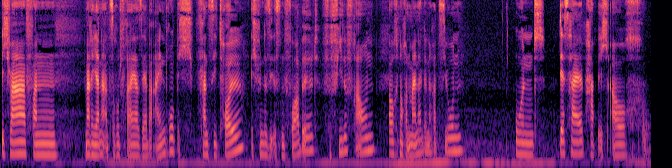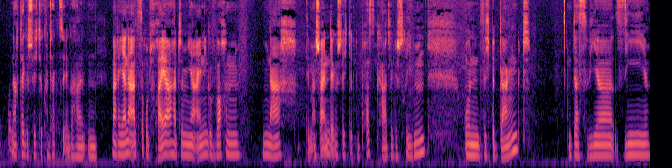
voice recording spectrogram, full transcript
Ich war von Marianne Azeroth-Freier sehr beeindruckt. Ich fand sie toll. Ich finde, sie ist ein Vorbild für viele Frauen, auch noch in meiner Generation. Und deshalb habe ich auch nach der Geschichte Kontakt zu ihr gehalten. Marianne Azeroth-Freier hatte mir einige Wochen nach dem Erscheinen der Geschichte eine Postkarte geschrieben und sich bedankt, dass wir sie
